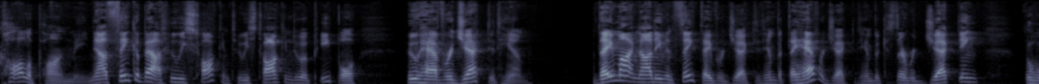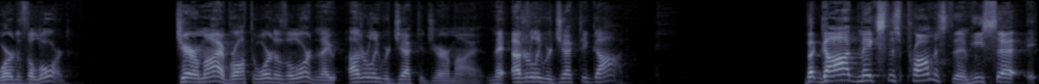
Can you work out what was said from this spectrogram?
call upon me. Now think about who he's talking to. He's talking to a people who have rejected him. They might not even think they've rejected him, but they have rejected him because they're rejecting the word of the Lord. Jeremiah brought the word of the Lord and they utterly rejected Jeremiah. And they utterly rejected God. But God makes this promise to them. He said,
